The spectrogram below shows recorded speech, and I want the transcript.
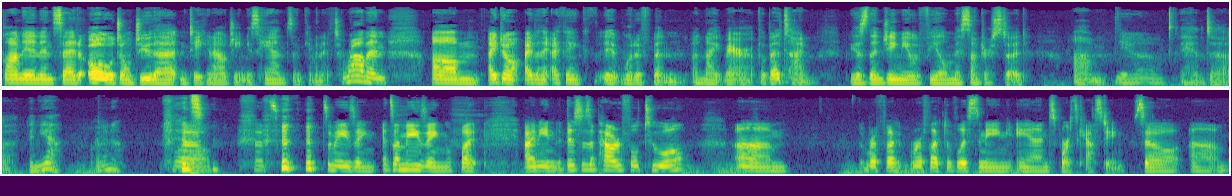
gone in and said, "Oh, don't do that," and taken out Jamie's hands and given it to Robin, um, I don't. I don't. Think, I think it would have been a nightmare of a bedtime because then Jamie would feel misunderstood. Um, yeah. And uh, and yeah, I don't know. Wow. That's it's amazing. It's amazing what I mean, this is a powerful tool. Um reflect, reflective listening and sportscasting. So, um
